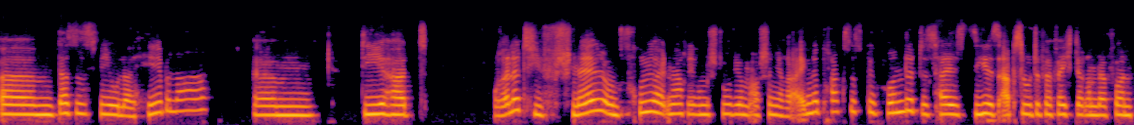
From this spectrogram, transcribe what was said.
Ähm, das ist Viola Hebeler. Ähm, die hat relativ schnell und früh halt nach ihrem Studium auch schon ihre eigene Praxis gegründet. Das heißt, sie ist absolute Verfechterin davon,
